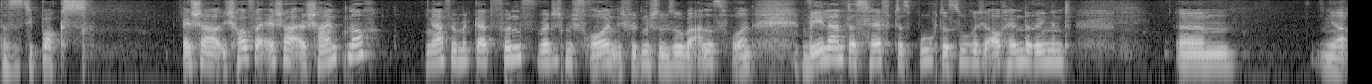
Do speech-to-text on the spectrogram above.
das ist die Box. Escher, ich hoffe, Escher erscheint noch. Ja, für Midgard 5 würde ich mich freuen. Ich würde mich sowieso über alles freuen. Weland, das Heft, das Buch, das suche ich auch händeringend. Ähm, ja,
